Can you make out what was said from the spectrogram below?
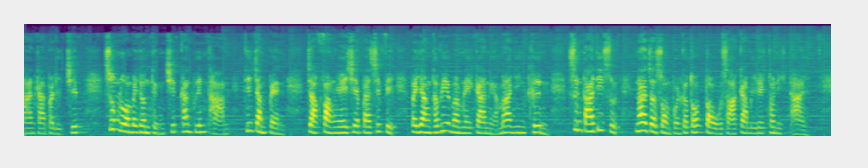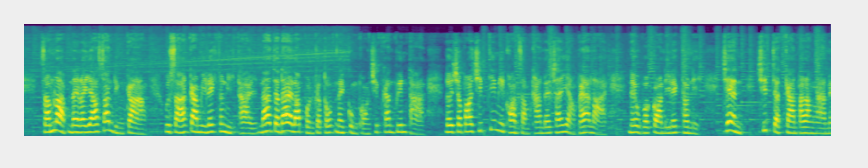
ทานการผลิตชิป ซึ่งรวมไปจนถึงชิปขั้นพื้นฐานที่จำเป็น จากฝั่งเอเชียแปซิฟิกไปยังทวีปอเมริกาเหนือมากยิ่งขึ้น ซึ่งท้ายที่สุดน่าจะส่งผลกระทบต่ออุตสาหกรรมอิเล็กทรอนิกส์ไทยสำหรับในระยะสั้นถึงกลาง อุตสาหกรรมอิเล็กทรอนิกส์ไทย น่าจะได้รับผลกระทบในกลุ่มของชิปขั้นพื้นฐาน โดยเฉพาะชิปที่มีความสำคัญและใช้อย่างแพร่หลาย ในอุปกรณ์อิเล็กทรอนิกส์เช่น ชิปจัดการพลังงานใน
